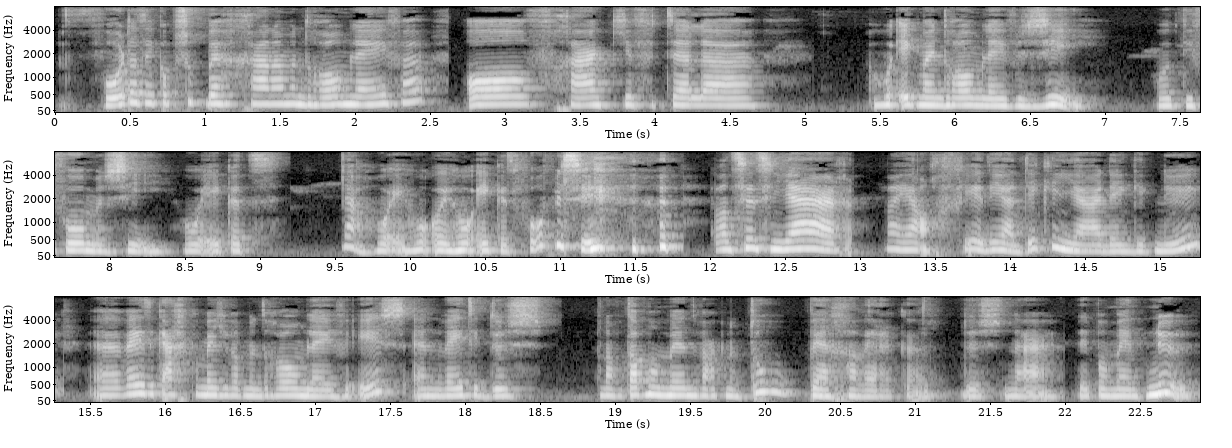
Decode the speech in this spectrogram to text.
voordat ik op zoek ben gegaan naar mijn droomleven? Of ga ik je vertellen hoe ik mijn droomleven zie? Hoe ik die voor me zie? Hoe ik het, ja, hoe, hoe, hoe ik het voor me zie? Want sinds een jaar, nou ja, ongeveer ja, dik een jaar denk ik nu, uh, weet ik eigenlijk een beetje wat mijn droomleven is. En weet ik dus vanaf dat moment waar ik naartoe ben gaan werken. Dus naar dit moment nu.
